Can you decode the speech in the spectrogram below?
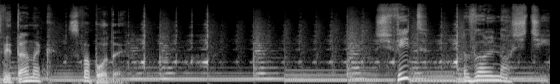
Світанак свабоды. Świt wolności.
